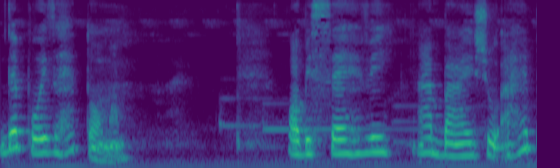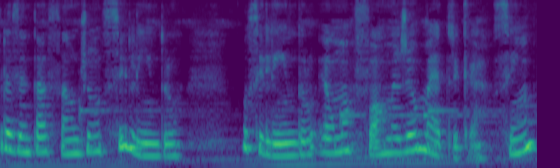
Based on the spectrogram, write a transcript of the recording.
depois retoma. Observe abaixo a representação de um cilindro o cilindro é uma forma geométrica, sim?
